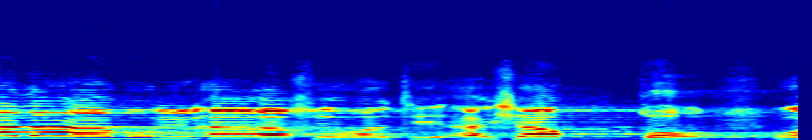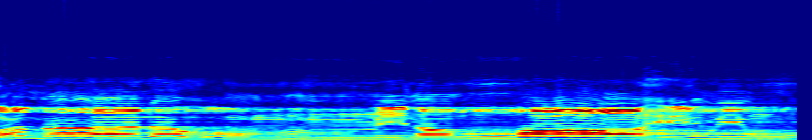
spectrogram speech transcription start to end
الآخرة أشق وما لهم من الله من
